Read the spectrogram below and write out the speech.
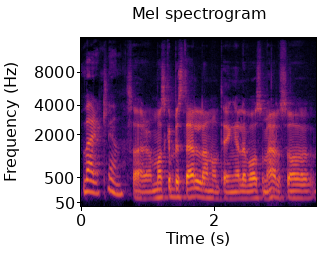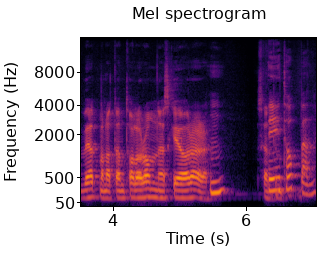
verkligen. Så här, om man ska beställa någonting eller vad som helst så vet man att den talar om när jag ska göra det. Att, Det är toppen.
